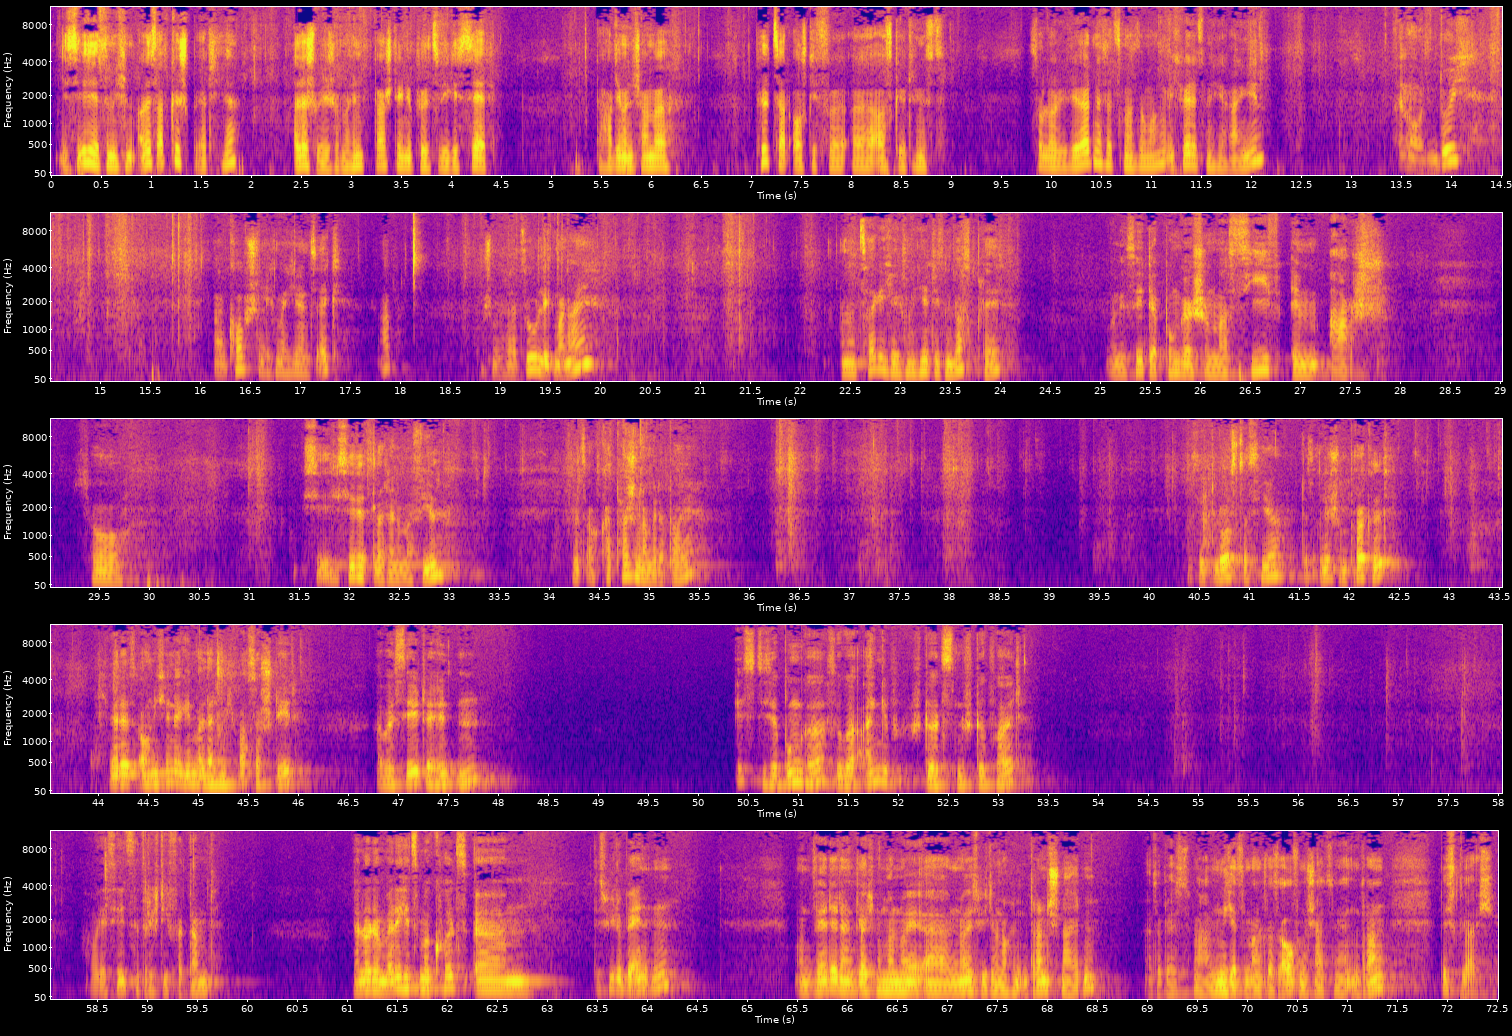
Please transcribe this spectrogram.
Ihr seht, ist nämlich schon alles abgesperrt hier. Alter Schwede, schau mal hin, da stehen die Pilze wie gesät. Da hat jemand scheinbar Pilzart ausgeführt, äh, ausgedingst. So Leute, wir werden das jetzt mal so machen. Ich werde jetzt mal hier reingehen. Einmal unten durch. Meinen Kopf stelle ich mal hier ins Eck ab. Taschen wir dazu, legt man ein. Und dann zeige ich euch mal hier diesen Lost Plate. Und ihr seht, der Bunker ist schon massiv im Arsch. So. Ich sehe jetzt leider nicht mehr viel. Ich habe jetzt auch keine Taschenlampe dabei. Seht bloß, dass hier das alles schon bröckelt. Ich werde jetzt auch nicht hintergehen, weil da nämlich Wasser steht. Aber ihr seht, da hinten ist dieser Bunker sogar eingestürzt ein Stück weit. Aber ihr seht es nicht richtig, verdammt. Na Leute, dann werde ich jetzt mal kurz ähm, das Video beenden und werde dann gleich nochmal ein neu, äh, neues Video noch hinten dran schneiden. Also das machen mich jetzt im Anschluss auf und schneiden es hinten dran. Bis gleich.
